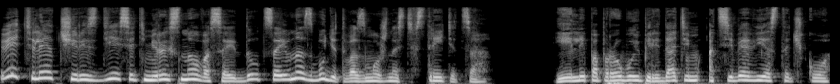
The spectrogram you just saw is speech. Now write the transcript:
Ведь лет через десять миры снова сойдутся, и у нас будет возможность встретиться. Или попробую передать им от себя весточку.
